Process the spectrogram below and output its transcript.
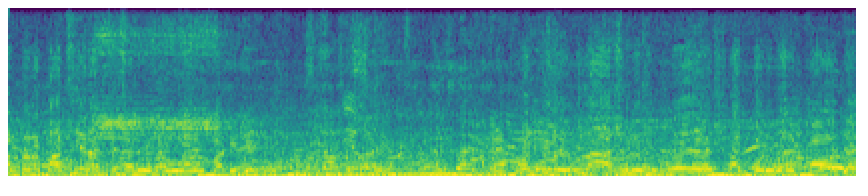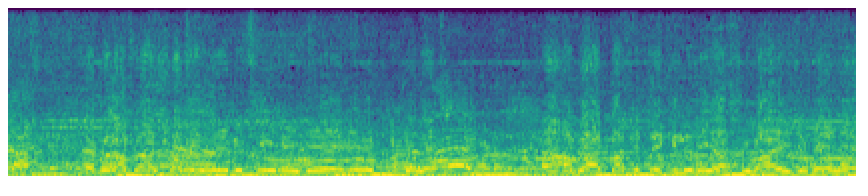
আপনারা বাঁচিয়ে রাখতে চান এই বাংলার মাটিতে এখন তো এগুলো আসলে সব পরিবারে পাওয়া যায়। এখন আমরা সবাই হয়ে গেছি এই যে কি বলে আমরা মার্কেট থেকে কিনে নিয়ে আসি বা এই যে বড় বড়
